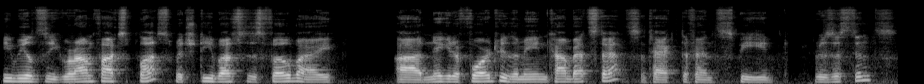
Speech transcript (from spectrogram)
he wields the Gronnfox Plus, which debuffs his foe by uh, negative four to the main combat stats attack, defense, speed, resistance.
